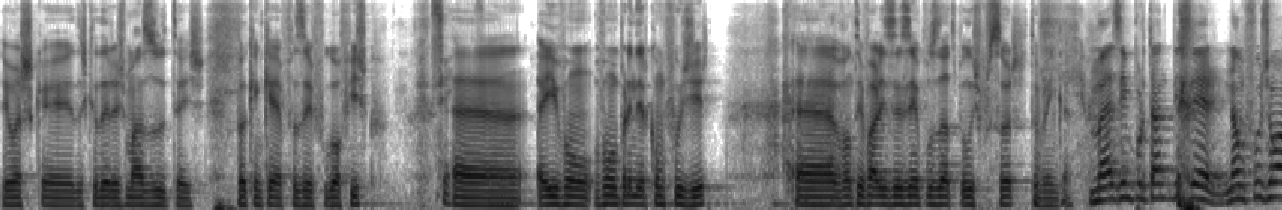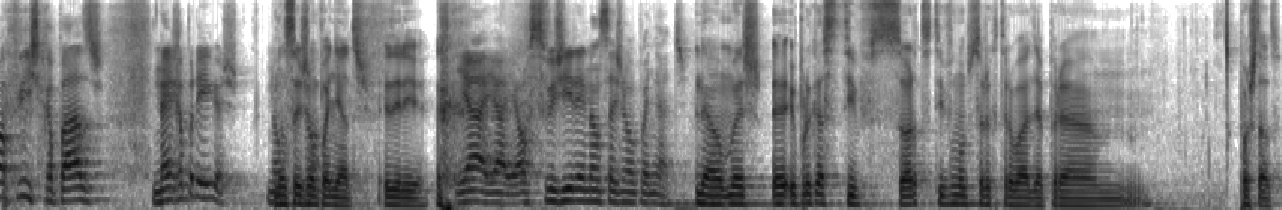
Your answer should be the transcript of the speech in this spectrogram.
eu acho que é das cadeiras mais úteis para quem quer fazer fuga ao fisco. Sim. Uh, aí vão, vão aprender como fugir. Uh, vão ter vários exemplos dados pelos professores. Estou a brincar. Mas importante dizer, não fujam ao fisco, rapazes, nem raparigas. Não, sejam apanhados, eu diria. Yeah, yeah, yeah. Ao se fugirem, não sejam apanhados. Não, mas uh, eu por acaso tive sorte, tive uma professora que trabalha para, hum, para o Estado.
